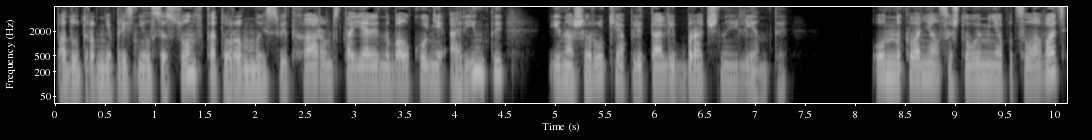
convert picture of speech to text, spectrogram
Под утро мне приснился сон, в котором мы с Витхаром стояли на балконе Аринты, и наши руки оплетали брачные ленты. Он наклонялся, чтобы меня поцеловать,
